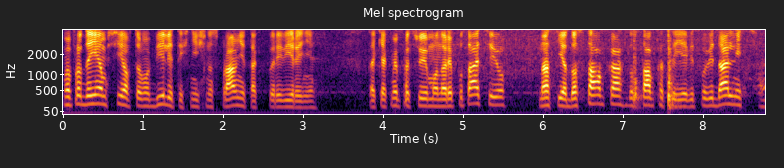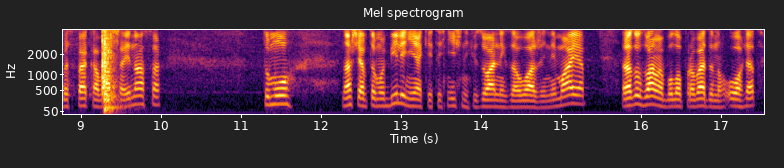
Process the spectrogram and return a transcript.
Ми продаємо всі автомобілі технічно справні, так перевірені. Так як ми працюємо на репутацію, у нас є доставка. Доставка це є відповідальність, безпека ваша і наша. Тому наші автомобілі ніяких технічних візуальних зауважень немає. Разом з вами було проведено огляд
